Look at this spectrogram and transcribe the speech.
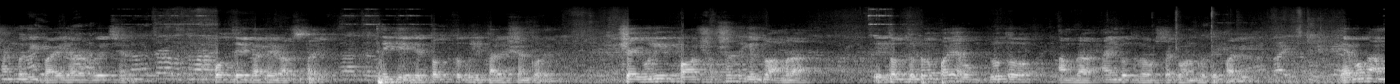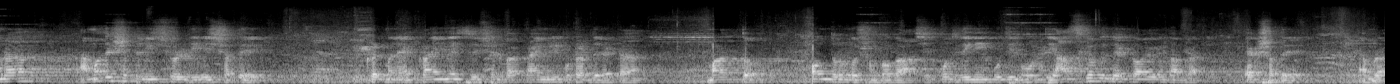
সাংবাদিক ভাই যারা রয়েছেন পথে ঘাটে রাস্তায় থেকে যে তথ্যগুলি কালেকশন করেন সেগুলি পাওয়ার সাথে সাথে কিন্তু আমরা এই তথ্যটাও পাই এবং দ্রুত আমরা আইনগত ব্যবস্থা গ্রহণ করতে পারি। এবং আমরা আমাদের সাথে বিশেষ করে ডিবির সাথে মানে ক্রাইম স্টেশন বা ক্রাইম রিপোর্টারদের একটা মারাত্মক অন্তরঙ্গ সম্পর্ক আছে। প্রতিদিনই, প্রতি মুহূর্তে। আজকেও কিন্তু একটু আগে কিন্তু আমরা একসাথে আমরা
